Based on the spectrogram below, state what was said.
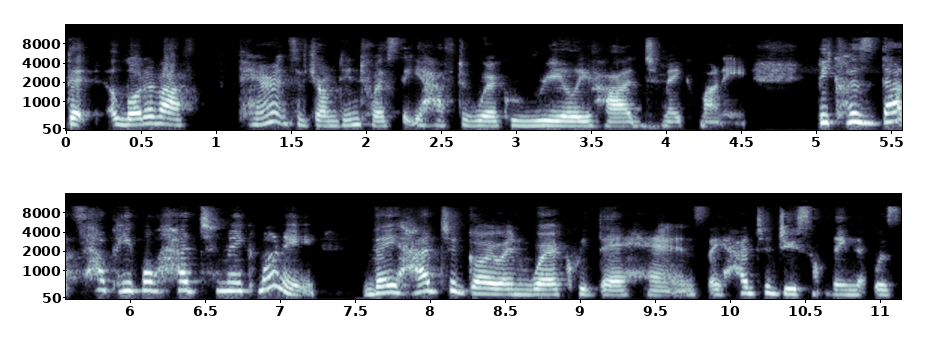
that a lot of our parents have drummed into us that you have to work really hard to make money because that's how people had to make money. They had to go and work with their hands. They had to do something that was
